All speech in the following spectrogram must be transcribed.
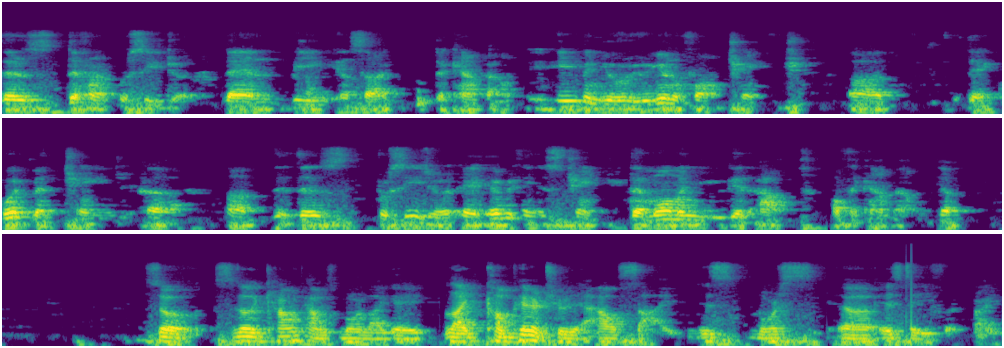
there's different procedure than being inside the compound. Even your, your uniform change, uh, the equipment change. Uh, uh, there's procedure. Everything is changed the moment you get out of the compound. Yep. So, so the compound is more like a like compared to the outside is more uh, is safer, right?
